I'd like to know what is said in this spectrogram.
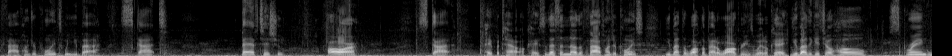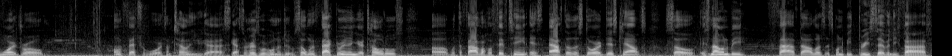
500 points when you buy Scott bath tissue or Scott paper towel, okay? So that's another 500 points you about to walk up out of Walgreens with, okay? You about to get your whole spring wardrobe on Fetch Rewards, I'm telling you guys. Yeah, so here's what we're gonna do. So when factoring in your totals, uh, with the five off of 15, it's after the store discounts. So it's not gonna be $5, it's gonna be 375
